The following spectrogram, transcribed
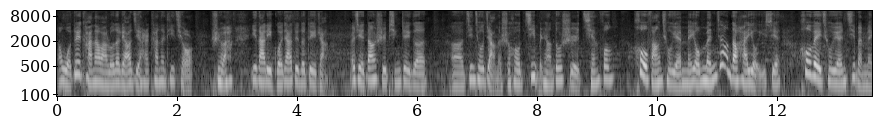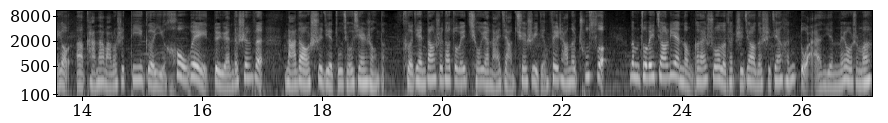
啊，我对卡纳瓦罗的了解还是看他踢球，是吧？意大利国家队的队长，而且当时评这个呃金球奖的时候，基本上都是前锋。后防球员没有，门将倒还有一些，后卫球员基本没有。呃，卡纳瓦罗是第一个以后卫队员的身份拿到世界足球先生的，可见当时他作为球员来讲，确实已经非常的出色。那么作为教练呢，我们刚才说了，他执教的时间很短，也没有什么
